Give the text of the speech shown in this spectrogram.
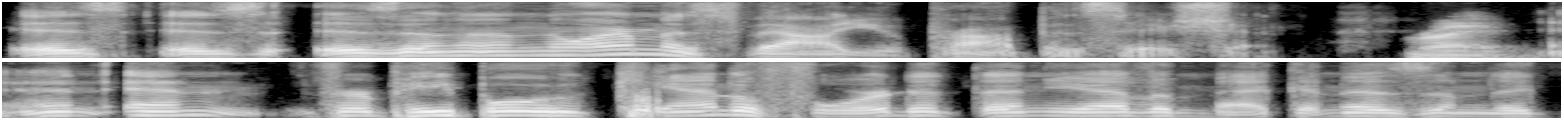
is is is an enormous value proposition. Right. And and for people who can't afford it, then you have a mechanism to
